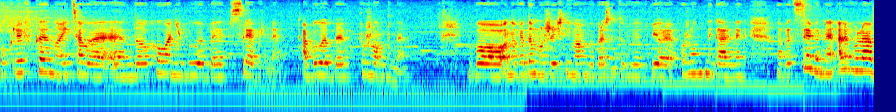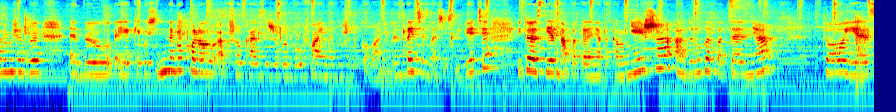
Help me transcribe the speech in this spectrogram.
pokrywkę, no i całe dookoła nie byłyby srebrne, a byłyby porządne. Bo no wiadomo, że jeśli mam wybrać, no to wybiorę porządny garnek, nawet srebrny, ale wolałabym, żeby e, był jakiegoś innego koloru, a przy okazji, żeby był fajny w użytkowaniu. Więc dajcie znać, jeśli wiecie. I to jest jedna patelnia taka mniejsza, a druga patelnia to jest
